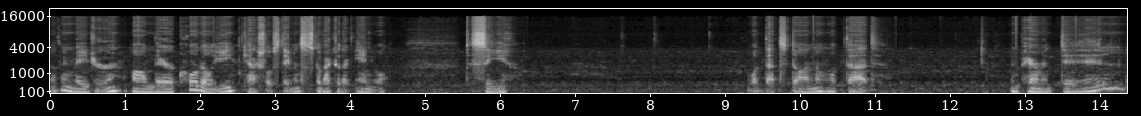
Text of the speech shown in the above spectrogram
Nothing major on their quarterly cash flow statements. Let's go back to their annual to see what that's done, what that impairment did.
